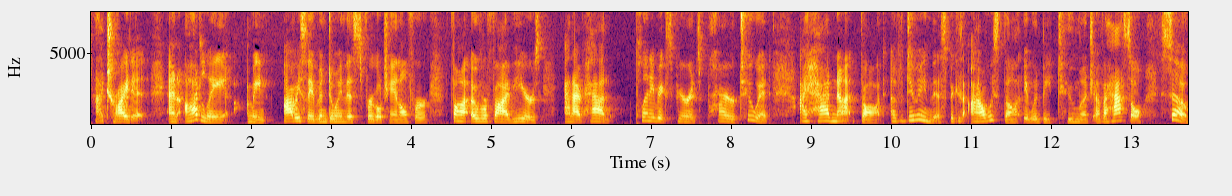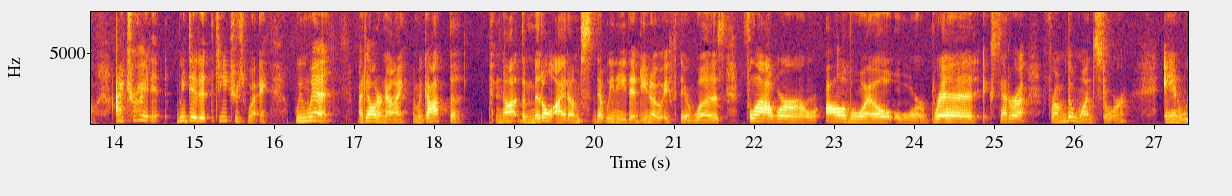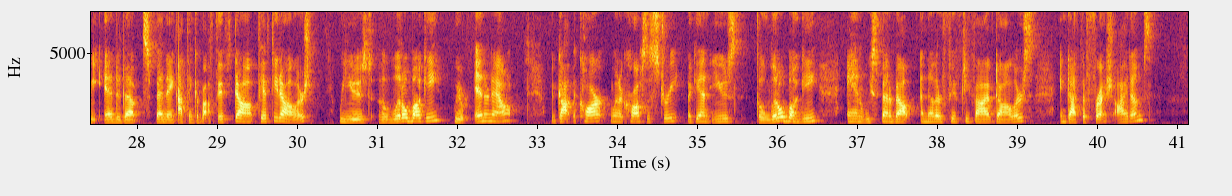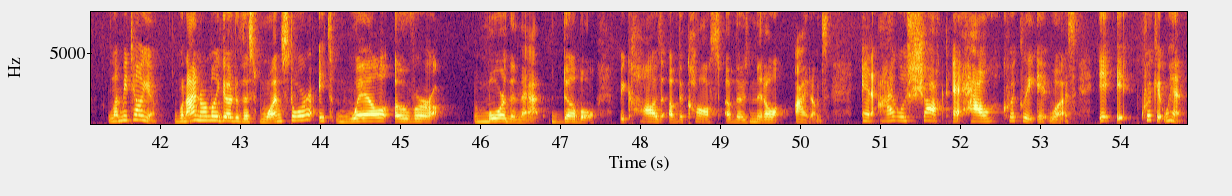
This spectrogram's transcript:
I tried it. And oddly, I mean, obviously I've been doing this frugal channel for five, over five years and I've had plenty of experience prior to it. I had not thought of doing this because I always thought it would be too much of a hassle. So I tried it. We did it the teacher's way. We went, my daughter and I, and we got the not the middle items that we needed, you know, if there was flour or olive oil or bread, etc., from the one store. And we ended up spending, I think, about $50. We used the little buggy. We were in and out. We got the car, went across the street, again, used the little buggy, and we spent about another $55 and got the fresh items. Let me tell you, when I normally go to this one store, it's well over more than that, double, because of the cost of those middle items. And I was shocked at how quickly it was. It, it quick it went.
